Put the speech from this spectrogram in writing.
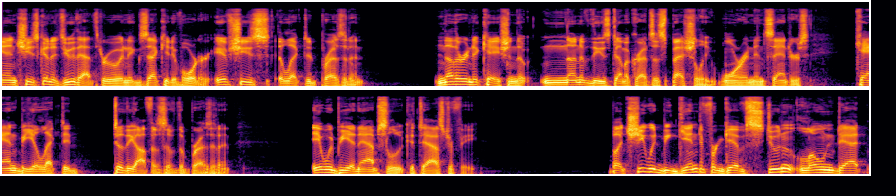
and she's going to do that through an executive order if she's elected president. Another indication that none of these Democrats, especially Warren and Sanders, can be elected to the office of the president. It would be an absolute catastrophe. But she would begin to forgive student loan debt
